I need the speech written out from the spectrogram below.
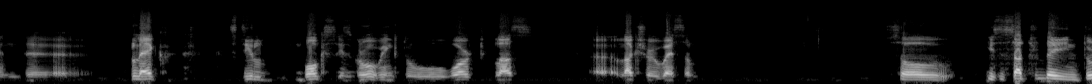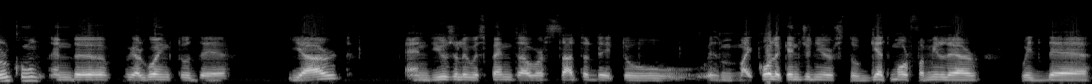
and uh, black steel box is growing to world-class uh, luxury vessel. So it's a Saturday in Turku, and uh, we are going to the yard. And usually we spend our Saturday to with my colleague engineers to get more familiar with the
